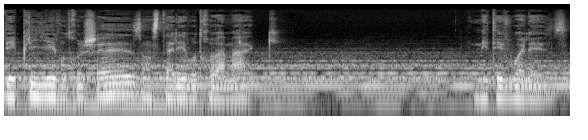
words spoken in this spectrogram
Dépliez votre chaise, installez votre hamac. Mettez-vous à l'aise.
